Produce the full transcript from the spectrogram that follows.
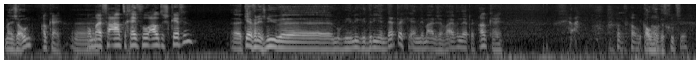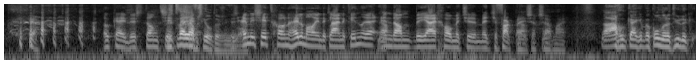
mijn zoon. Oké. Eh, Om even aan te geven, hoe oud is Kevin? eh, Kevin is nu, moet ik niet liegen, 33 en de meiden zijn 35. Oké. Ja. Ik hoop dat ik het goed zeg. Oké, dus dan Er is zit... twee jaar verschil tussen. Dus. Emmy zit gewoon helemaal in de kleine kinderen. Ja. En dan ben jij gewoon met je, met je vak Ja, bezig, zeg ja. maar. Nou goed, kijk, we konden natuurlijk,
